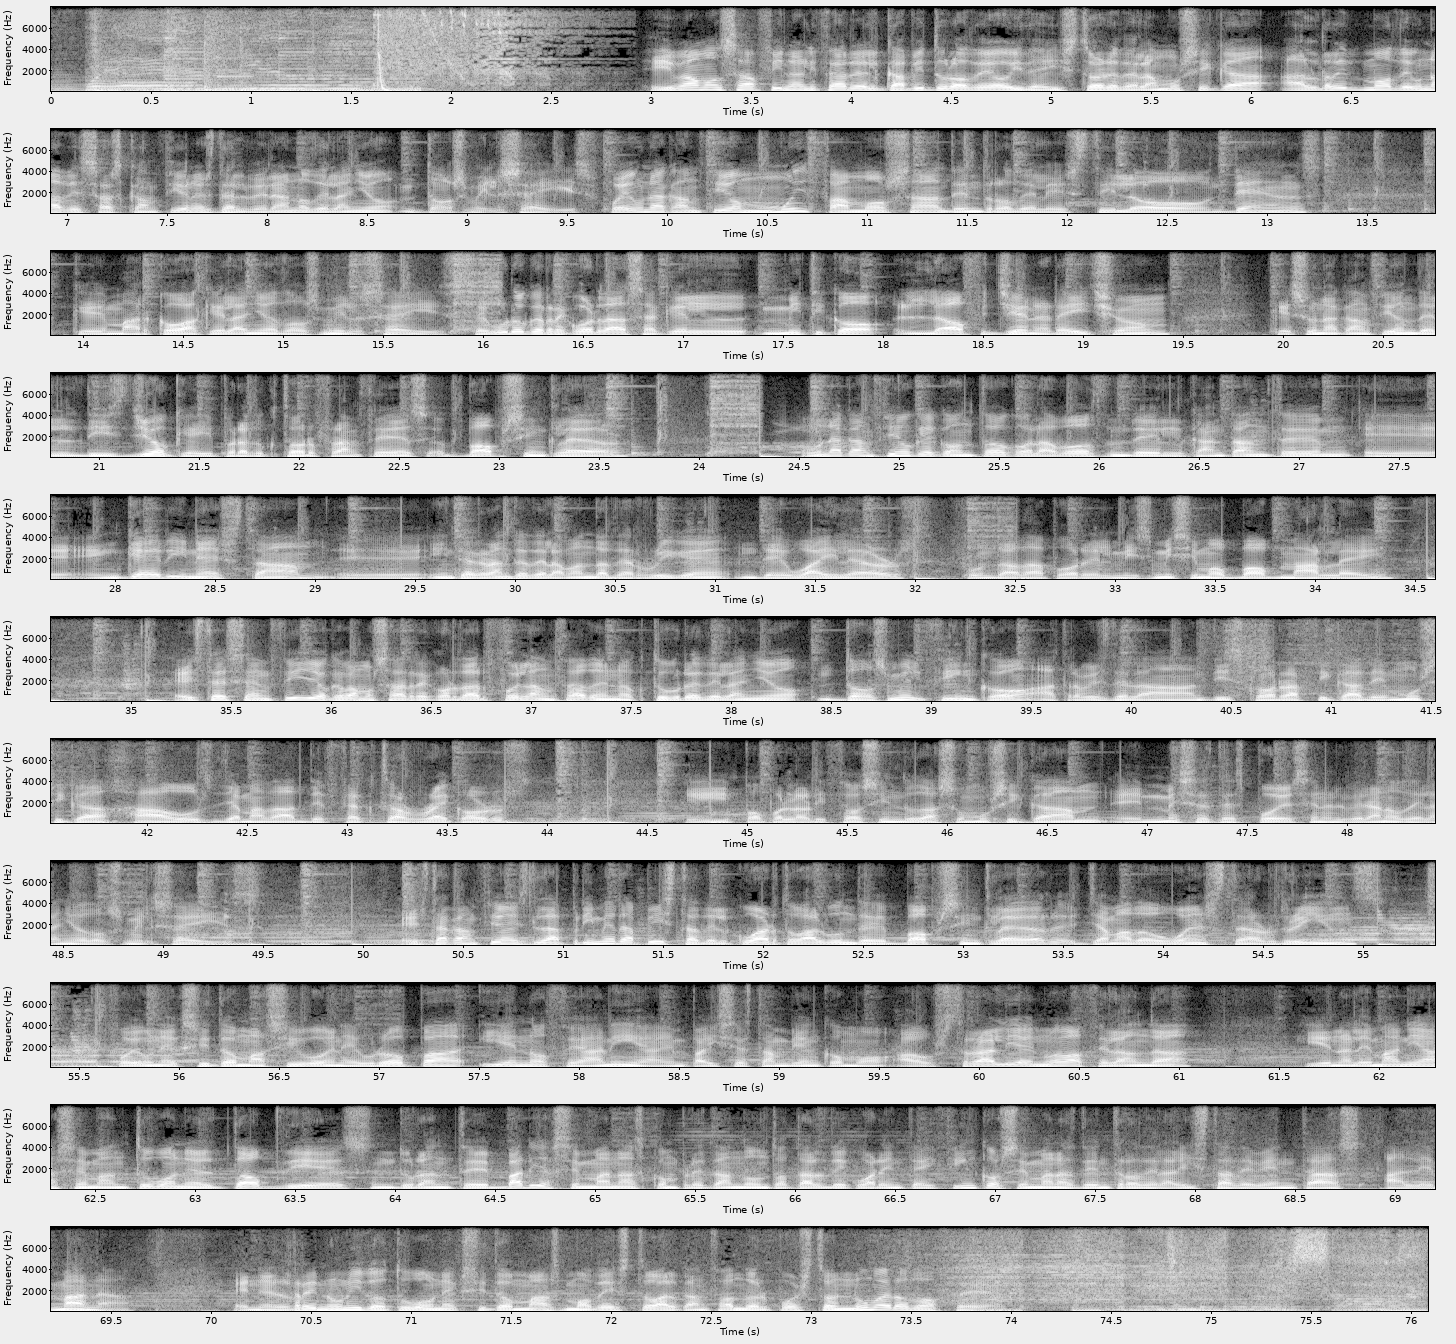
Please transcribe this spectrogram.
Y vamos a finalizar el capítulo de hoy de Historia de la Música al ritmo de una de esas canciones del verano del año 2006. Fue una canción muy famosa dentro del estilo dance que marcó aquel año 2006. Seguro que recuerdas aquel mítico Love Generation, que es una canción del disc jockey y productor francés Bob Sinclair una canción que contó con la voz del cantante eh, Gary Nesta, eh, integrante de la banda de reggae The Wailers, fundada por el mismísimo Bob Marley. Este sencillo que vamos a recordar fue lanzado en octubre del año 2005 a través de la discográfica de música house llamada Defector Records y popularizó sin duda su música eh, meses después en el verano del año 2006. Esta canción es la primera pista del cuarto álbum de Bob Sinclair llamado Western Dreams. Fue un éxito masivo en Europa y en Oceanía, en países también como Australia y Nueva Zelanda, y en Alemania se mantuvo en el top 10 durante varias semanas, completando un total de 45 semanas dentro de la lista de ventas alemana. En el Reino Unido tuvo un éxito más modesto, alcanzando el puesto número 12.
